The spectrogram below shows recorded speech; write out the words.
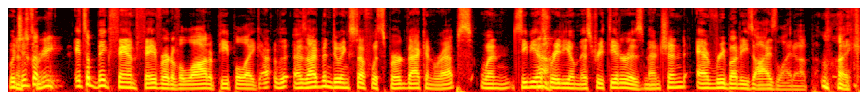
Which That's is a, great." it's a big fan favorite of a lot of people. Like uh, as I've been doing stuff with SPERDVAC and Reps, when CBS Yeah. Radio Mystery Theater is mentioned, everybody's eyes light up. like,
